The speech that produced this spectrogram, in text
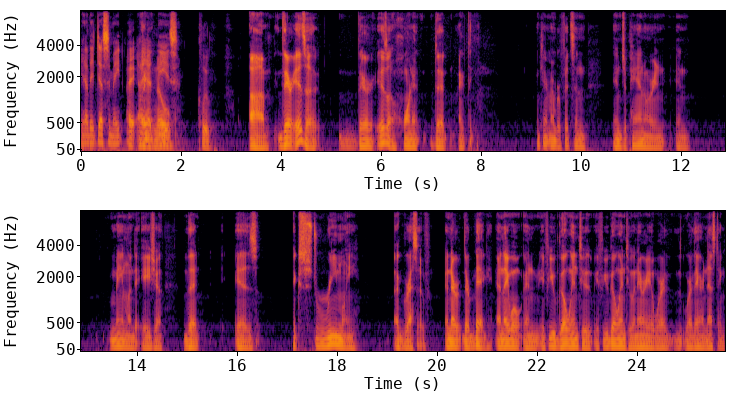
Yeah, they decimate. I, I had no bees. clue. Um, there is a there is a hornet that I think I can't remember if it's in in Japan or in in mainland Asia that is extremely aggressive and they're they're big and they will and if you go into if you go into an area where where they are nesting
